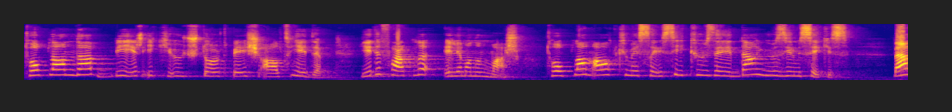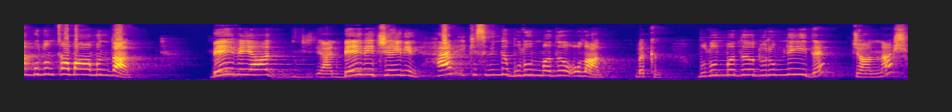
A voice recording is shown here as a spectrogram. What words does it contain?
toplamda 1, 2, 3, 4, 5, 6, 7. 7 farklı elemanım var. Toplam alt küme sayısı 257'den 128. Ben bunun tamamından B veya yani B ve C'nin her ikisinin de bulunmadığı olan bakın bulunmadığı durum neydi canlar?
